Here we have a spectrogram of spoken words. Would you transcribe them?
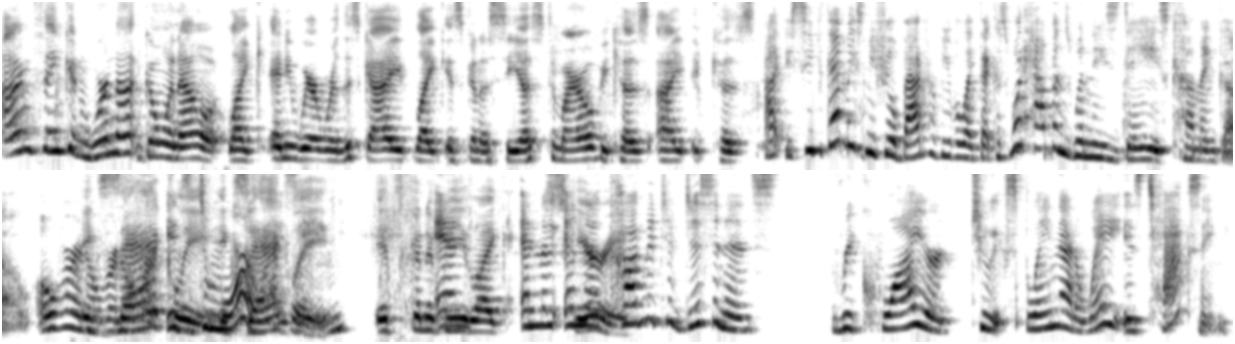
I'm thinking we're not going out like anywhere where this guy like is going to see us tomorrow because I because I, see, but that makes me feel bad for people like that because what happens when these days come and go over and over and over? Exactly, It's demoralizing. exactly. it's going to be like And the scary. and the cognitive dissonance required to explain that away is taxing.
